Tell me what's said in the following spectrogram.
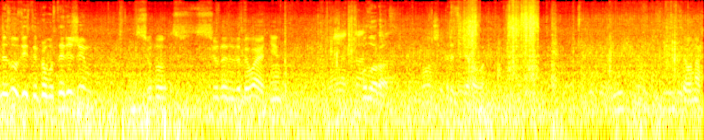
Внизу здійснює пропускний режим. Сюди, сюди не добивають, ні? Було раз. 31 Це у нас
